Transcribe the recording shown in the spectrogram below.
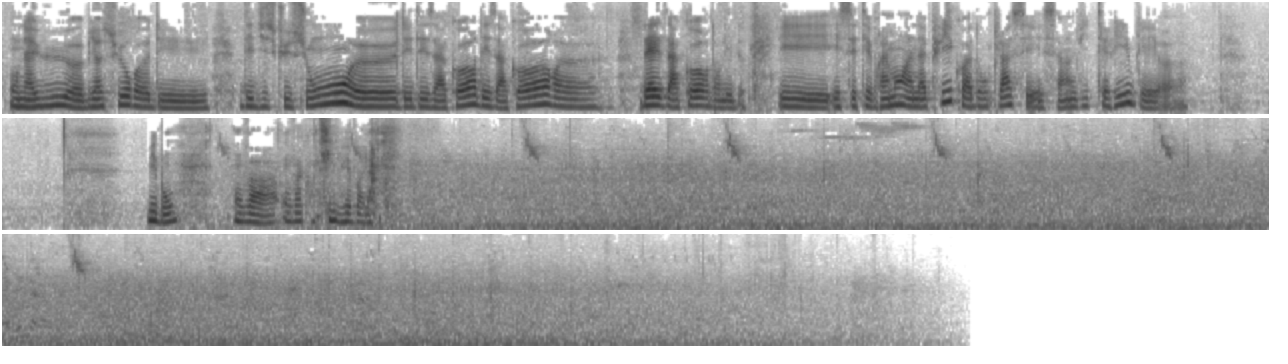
on a eu euh, bien sûr euh, des, discussions, euh, des désaccords, des accords, des accords dans les deux. Et, c'était vraiment un appui. Donc là, c'est un vide terrible. Mais bon, on va, on va continuer. Voilà.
